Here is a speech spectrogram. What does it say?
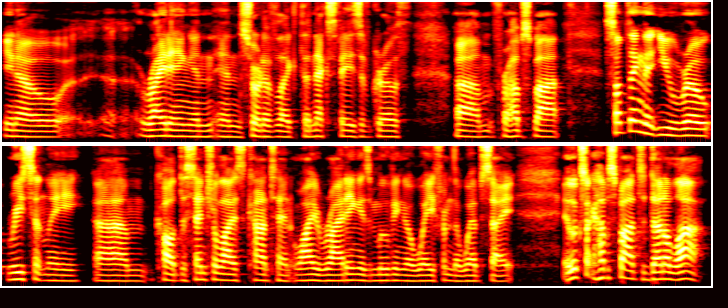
you know uh, writing and and sort of like the next phase of growth um, for hubspot something that you wrote recently um, called decentralized content why writing is moving away from the website it looks like hubspot's done a lot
